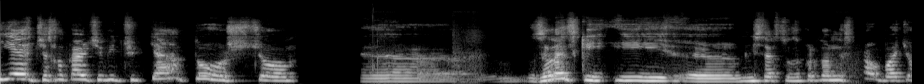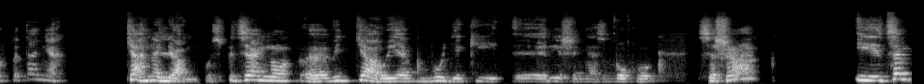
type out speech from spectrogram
є, чесно кажучи, відчуття того, що е, Зеленський і е, Міністерство закордонних справ в багатьох питаннях тягне лямку, спеціально е, відтягує будь-які е, рішення з боку США. І це,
